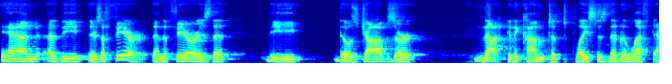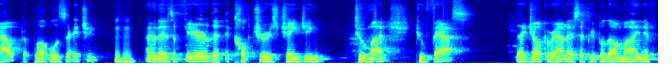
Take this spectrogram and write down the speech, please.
and uh, the there's a fear, and the fear is that the those jobs are not going to come to, to, places that are left out of globalization, mm-hmm. and there's a fear that the culture is changing too much, too fast. I joke around. I said people don't mind if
